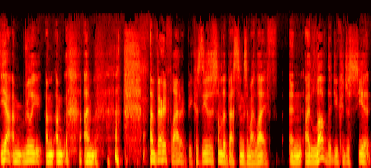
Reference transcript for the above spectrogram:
yeah, I'm really, I'm, I'm, I'm, I'm very flattered because these are some of the best things in my life, and I love that you could just see it.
